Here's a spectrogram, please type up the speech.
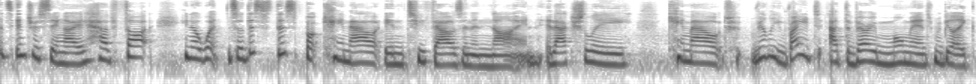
It's interesting. I have thought, you know, what. So this this book came out in 2009. It actually came out really right at the very moment, maybe like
